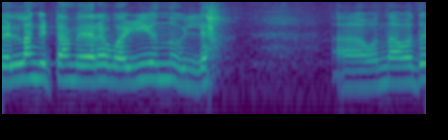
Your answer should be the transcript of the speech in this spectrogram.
വെള്ളം കിട്ടാൻ വേറെ വഴിയൊന്നുമില്ല. ഒന്നാമത്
